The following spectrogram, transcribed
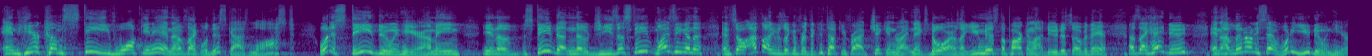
and here comes Steve walking in. And I was like, well, this guy's lost. What is Steve doing here? I mean, you know, Steve doesn't know Jesus. Steve, why is he to? And so I thought he was looking for the Kentucky Fried Chicken right next door. I was like, you missed the parking lot, dude. It's over there. I was like, hey, dude. And I literally said, what are you doing here?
